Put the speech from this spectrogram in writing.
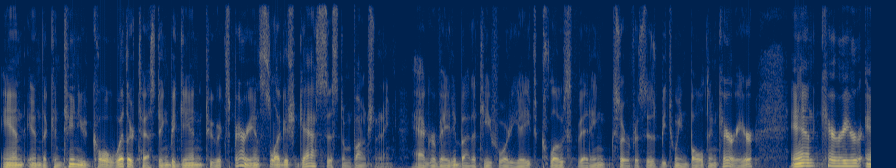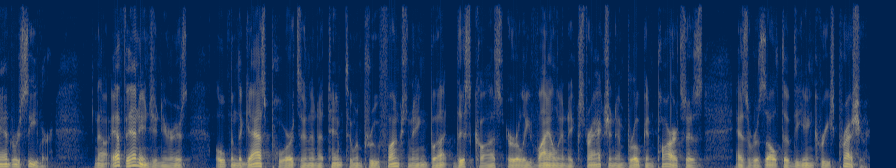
and in the continued cold weather testing began to experience sluggish gas system functioning, aggravated by the T 48's close fitting surfaces between bolt and carrier, and carrier and receiver. Now, FN engineers opened the gas ports in an attempt to improve functioning, but this caused early violent extraction and broken parts as, as a result of the increased pressure.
